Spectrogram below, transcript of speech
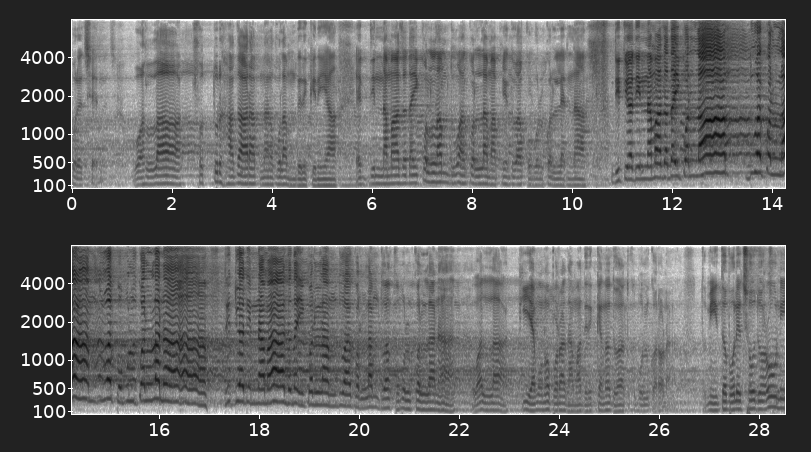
করেছেন। ও আল্লাহ সত্তর হাজার আপনার গোলামদেরকে নিয়া একদিন নামাজ আদায় করলাম, দোয়া করলাম, আপনি দোয়া কবুল করলেন না। দ্বিতীয় দিন নামাজ আদায় করলাম, দোয়া করলাম, দোয়া কবুল করল না। তৃতীয় দিন নামাজ আদায় করলাম, দোয়া করলাম, দোয়া কবুল করল না। আল্লাহ কি এমন অপরাধ? আমাদের কেন দোয়া কবুল করো না? তুমি তো বলেছ দৌড়নি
